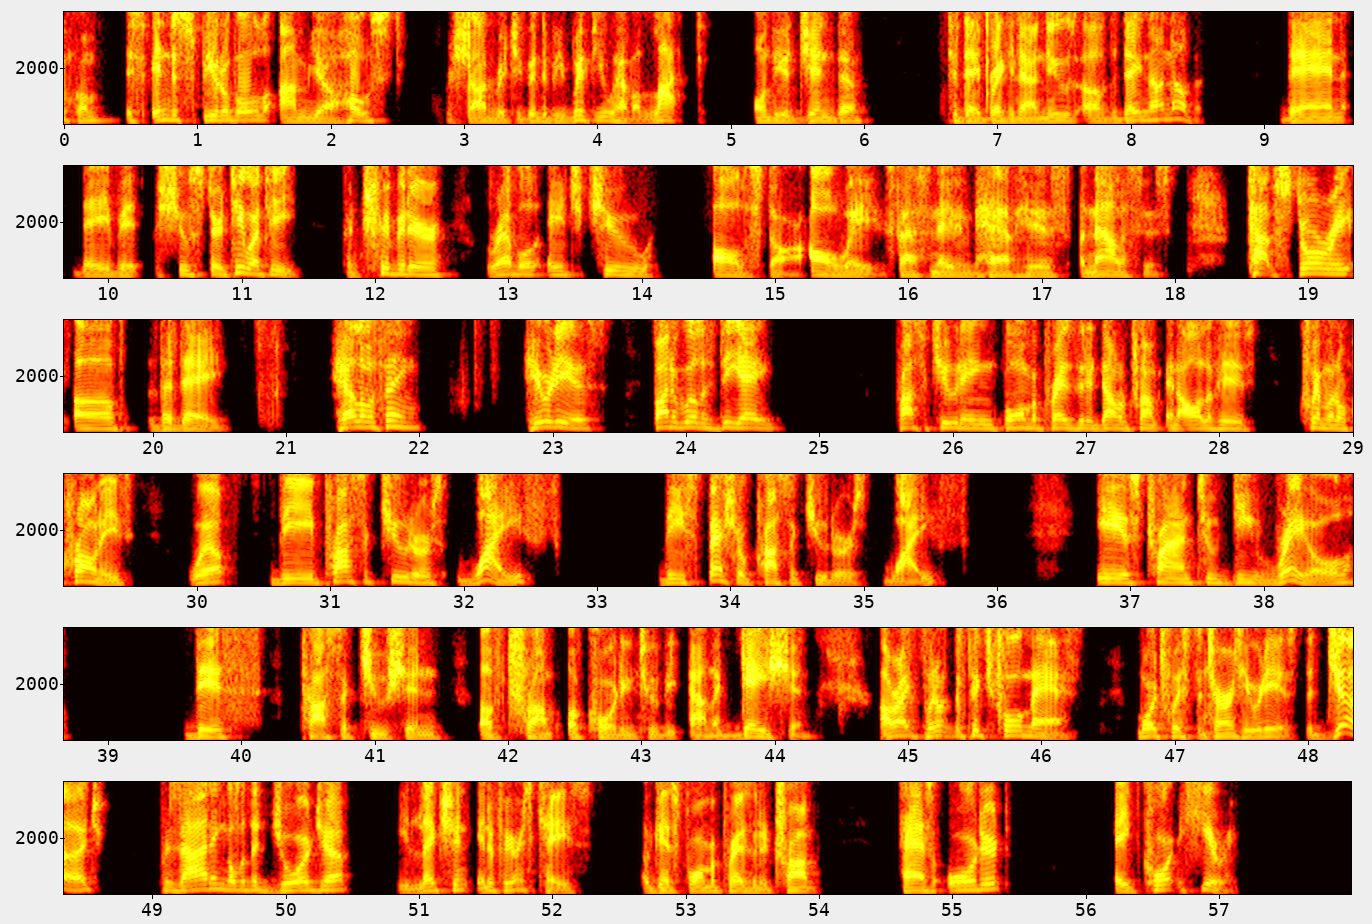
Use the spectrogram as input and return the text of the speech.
Welcome. It's indisputable. I'm your host, Rashad Richey. Good to be with you. Have a lot on the agenda today, breaking down news of the day, none other than David Shuster, TYT contributor, Rebel HQ All Star. Always fascinating to have his analysis. Top story of the day. Hell of a thing. Here it is. Fani Willis, DA, prosecuting former President Donald Trump and all of his criminal cronies. Well, the prosecutor's wife, the special prosecutor's wife, is trying to derail this prosecution of Trump, according to the allegation. All right, put up the picture full mass. More twists and turns. Here it is. The judge presiding over the Georgia election interference case against former President Trump has ordered a court hearing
